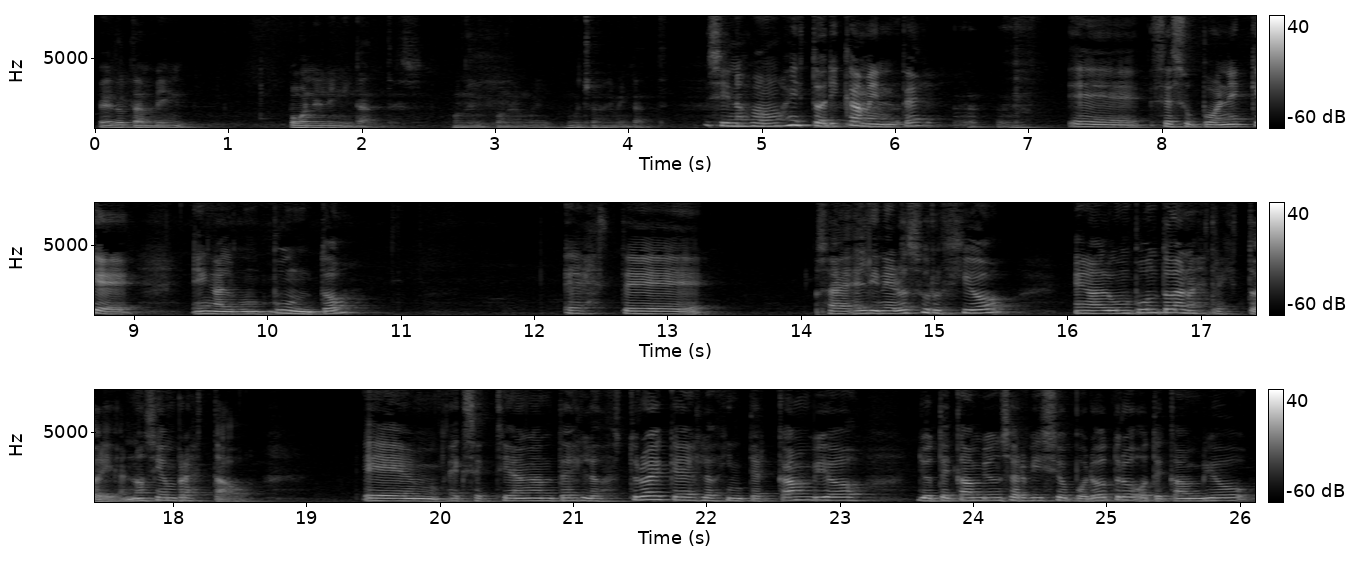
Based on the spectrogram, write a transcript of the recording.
Pero también pone limitantes. Pone, pone muchos limitantes. Si nos vamos históricamente, eh, se supone que en algún punto, este, o sea, el dinero surgió en algún punto de nuestra historia, no siempre ha estado. Eh, existían antes los trueques, los intercambios, yo te cambio un servicio por otro o te cambio,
